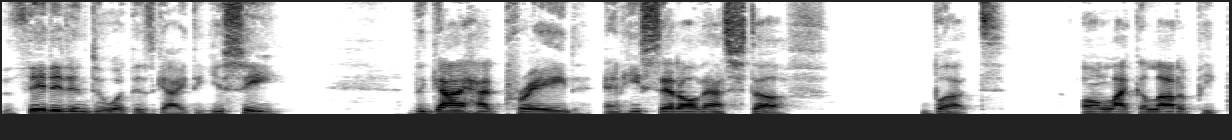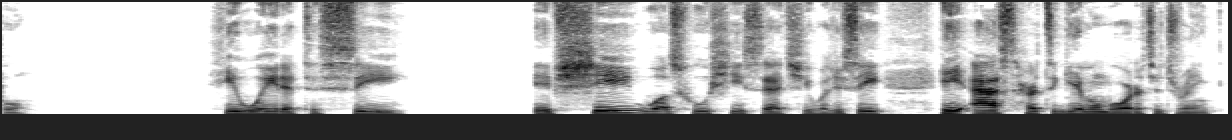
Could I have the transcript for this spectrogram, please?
they didn't do what this guy did. You see, the guy had prayed and he said all that stuff, but unlike a lot of people, he waited to see if she was who she said she was. You see, he asked her to give him water to drink.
